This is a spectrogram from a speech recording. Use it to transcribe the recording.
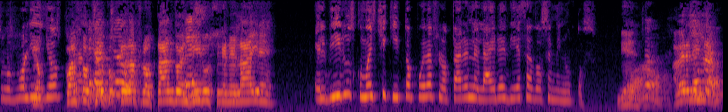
los bolillos. ¿Cuánto tiempo queda flotando el virus en el aire? El virus, como es chiquito, puede flotar en el aire 10 a 12 minutos. Bien. A ver, Lila.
